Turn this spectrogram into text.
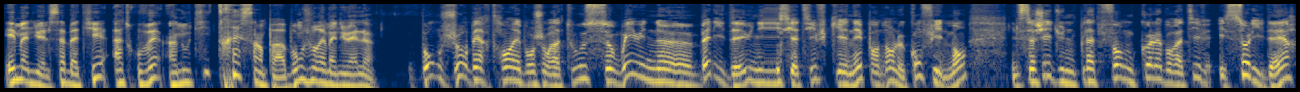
Emmanuel Sabatier a trouvé un outil très sympa. Bonjour Emmanuel. Bonjour Bertrand et bonjour à tous. Oui, une euh, belle idée, une initiative qui est née pendant le confinement. Il s'agit d'une plateforme collaborative et solidaire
